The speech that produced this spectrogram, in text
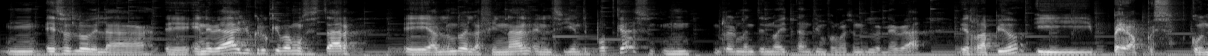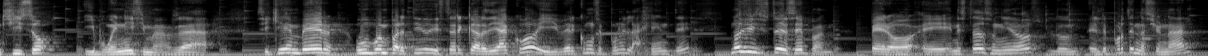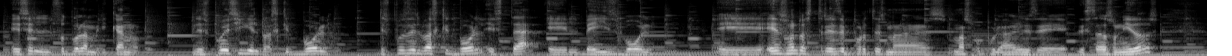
Mm, eso es lo de la eh, NBA. Yo creo que vamos a estar eh, hablando de la final en el siguiente podcast. Mm, realmente no hay tanta información de la NBA. Es rápido, y, pero pues conciso y buenísima. O sea, si quieren ver un buen partido y estar cardíaco y ver cómo se pone la gente, no sé si ustedes sepan, pero eh, en Estados Unidos el deporte nacional es el fútbol americano. Después sigue el básquetbol. Después del básquetbol está el béisbol. Eh, esos son los tres deportes más, más populares de, Estados Unidos.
